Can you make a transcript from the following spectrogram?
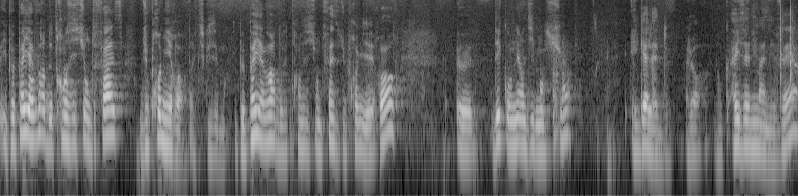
il ne peut pas y avoir de transition de phase du premier ordre, excusez-moi. Il ne peut pas y avoir de transition de phase du premier ordre euh, dès qu'on est en dimension égale à 2. Alors, donc Eisenman et Ver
